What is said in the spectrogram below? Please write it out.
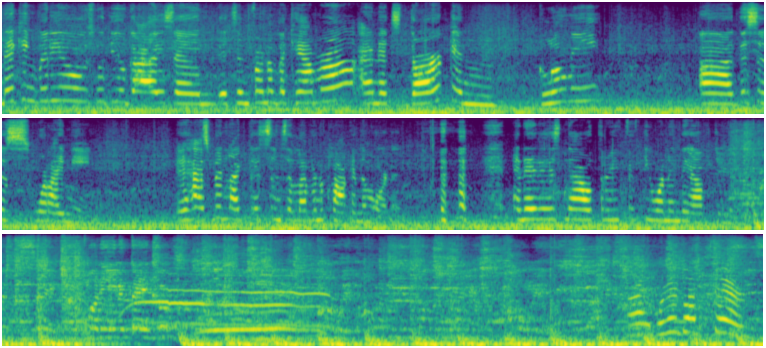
making videos with you guys and it's in front of the camera and it's dark and gloomy, uh, this is what I mean. It has been like this since 11 o'clock in the morning. and it is now 3.51 in the afternoon. Alright, we're gonna go upstairs.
